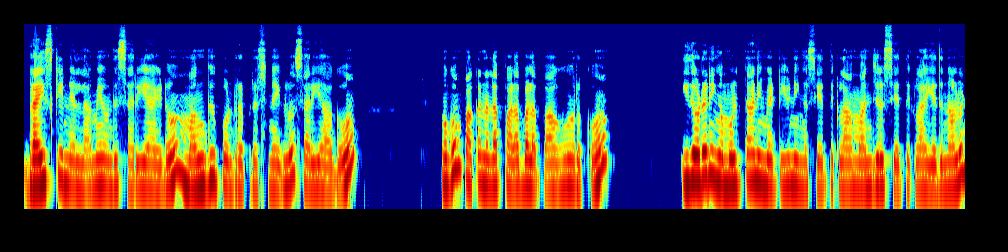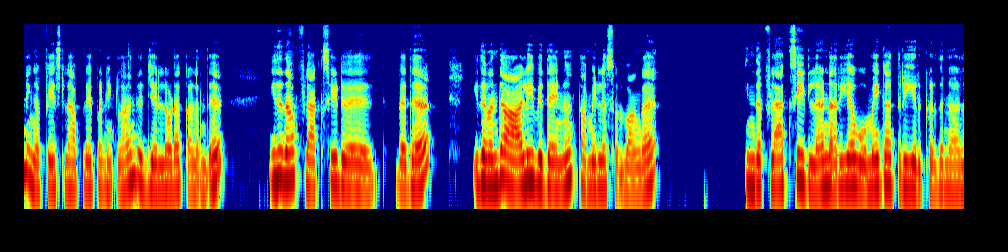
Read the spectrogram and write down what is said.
ட்ரை ஸ்கின் எல்லாமே வந்து சரியாயிடும். மங்கு போன்ற பிரச்சனைகளும் சரியாகும். முகம் பார்க்க நல்லா பளபளப்பாகவும் இருக்கும். இதோட நீங்கள் முல்தானி மெட்டியும் நீங்கள் சேர்த்துக்கலாம் மஞ்சள் சேர்த்துக்கலாம். எதுனாலும் நீங்கள் ஃபேஸில் அப்ளை பண்ணிக்கலாம். இந்த ஜெல்லோட கலந்து. இதுதான் ஃப்ளாக்ஸீடு விதை. இதை வந்து ஆலி விதைன்னு தமிழில் சொல்லுவாங்க. இந்த ஃப்ளாக்ஸீடில் நிறைய ஒமேகா த்ரீ இருக்கிறதுனால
